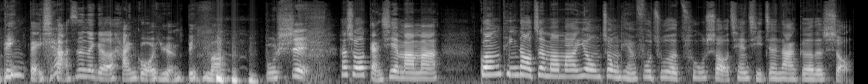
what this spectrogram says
冰，等一下是那个韩国袁冰吗？不是，他说感谢妈妈。光听到郑妈妈用种田付出的粗手牵起郑大哥的手，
